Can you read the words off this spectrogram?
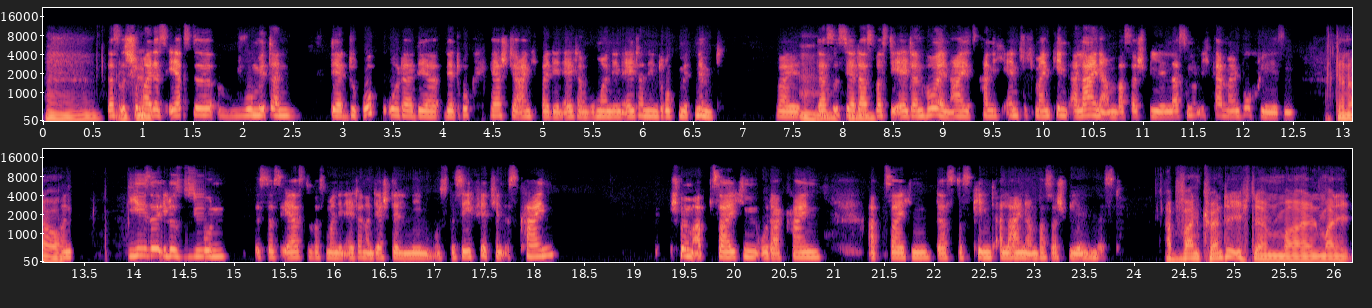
Mhm. Das okay. ist schon mal das Erste, womit dann der Druck oder der, der Druck herrscht ja eigentlich bei den Eltern, wo man den Eltern den Druck mitnimmt. Weil mhm. das ist ja das, mhm. was die Eltern wollen. Ah, jetzt kann ich endlich mein Kind alleine am Wasser spielen lassen und ich kann mein Buch lesen. Genau. Und diese Illusion ist das Erste, was man den Eltern an der Stelle nehmen muss. Das Seepferdchen ist kein Schwimmabzeichen oder kein Abzeichen, dass das Kind alleine am Wasser spielen lässt. Ab wann könnte ich denn mein, meine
